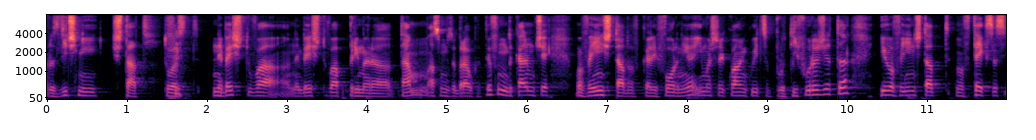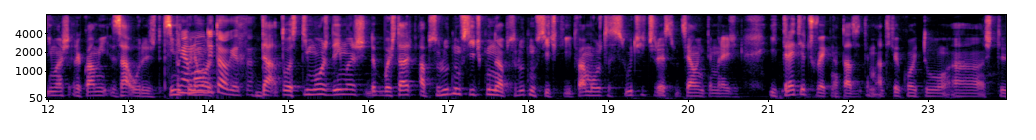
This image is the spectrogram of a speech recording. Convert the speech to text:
различни щати. Тоест, не беше това, не беше това примера там, аз съм забрал какъв, но да кажем, че в един щат в Калифорния имаш реклами, които са против оръжията и в един щат в Тексас имаш реклами за оръжията. Спрямо може... аудиторията. Да, т.е. ти можеш да имаш, да обещаш абсолютно всичко на абсолютно всички и това може да се случи чрез социалните мрежи. И третия човек на тази тематика, който а, ще е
